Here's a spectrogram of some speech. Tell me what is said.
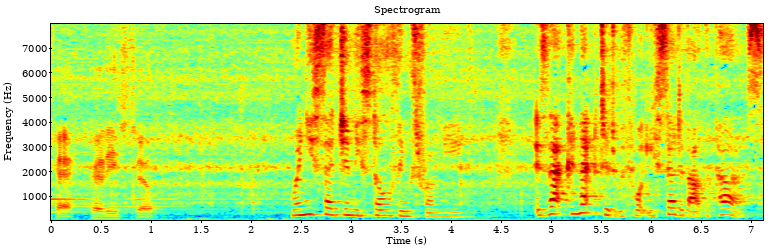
Okay, here are these two. When you said Jimmy stole things from you, is that connected with what you said about the purse?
